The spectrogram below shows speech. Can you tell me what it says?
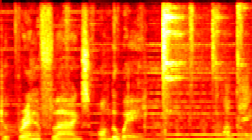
to prayer flags on the way. Okay.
